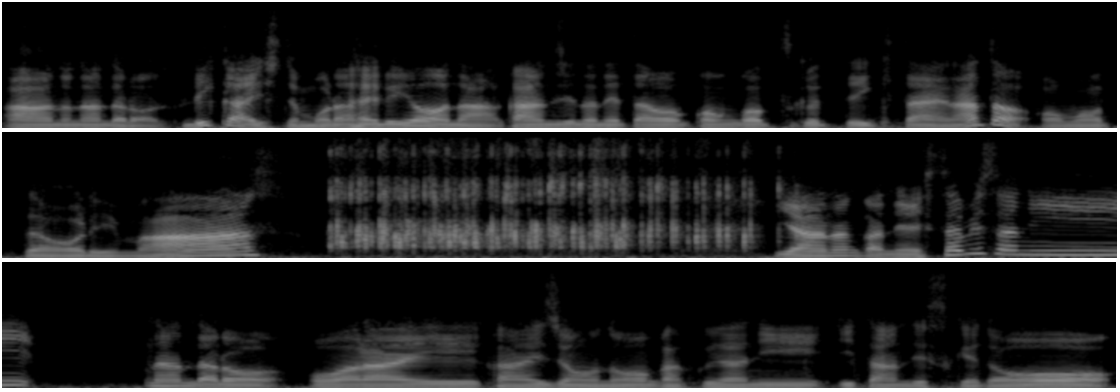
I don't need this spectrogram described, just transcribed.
あの、なんだろう、理解してもらえるような感じのネタを今後作っていきたいなと思っております。いやなんかね、久々になんだろう、お笑い会場の楽屋にいたんですけど、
